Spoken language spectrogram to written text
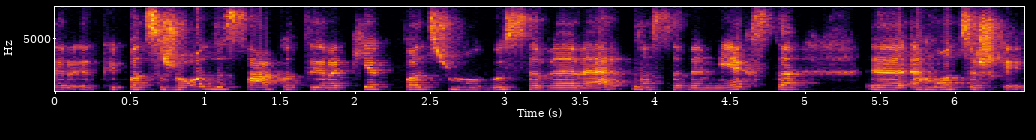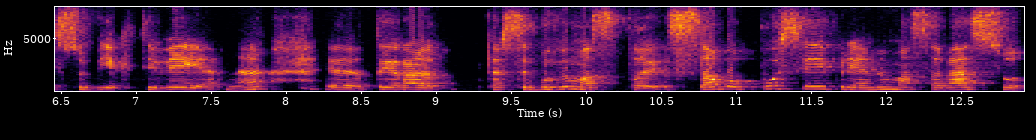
ir ir kaip pats žodis sako tai yra kiek pats žmogus save vertina save mėgsta e, emociškai subjektyviai ar ne? E, tai yra tarsi buvimas toj savo pusėj priėmimas savęs su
